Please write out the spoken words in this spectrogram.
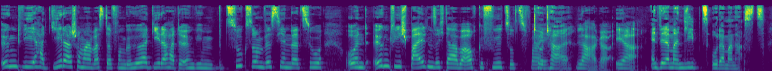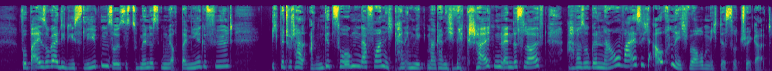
irgendwie hat jeder schon mal was davon gehört. Jeder hatte irgendwie einen Bezug so ein bisschen dazu. Und irgendwie spalten sich da aber auch gefühlt so zwei Total. Lager. Ja. Entweder man liebt's oder man hasst's. Wobei sogar die, die es lieben, so ist es zumindest irgendwie auch bei mir gefühlt, ich bin total angezogen davon. Ich kann irgendwie immer gar nicht wegschalten, wenn das läuft. Aber so genau weiß ich auch nicht, warum mich das so triggert.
